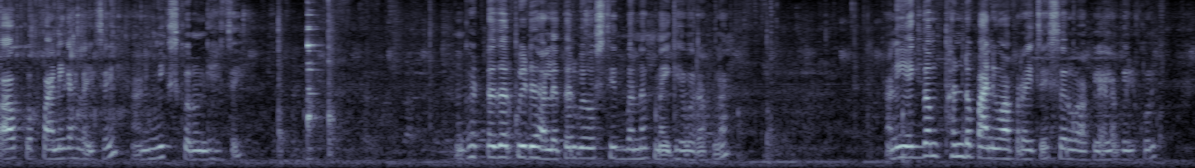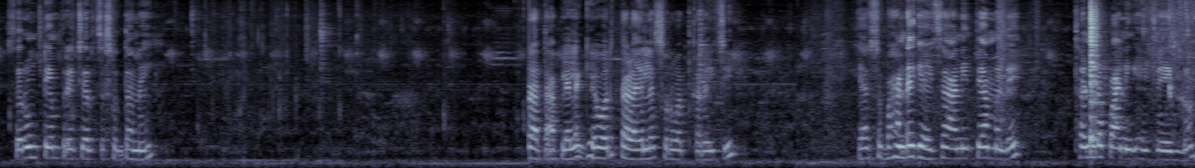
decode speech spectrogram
पाव कप पाणी घालायचं आहे आणि मिक्स करून घ्यायचं आहे. घट्ट जर पीठ झालं तर व्यवस्थित बनत नाही घेवर आपला. आणि एकदम थंड पाणी वापरायचं आहे सर्व आपल्याला बिलकुल. सर्व टेम्परेचरचं सुद्धा नाही. आता आपल्याला घेवर तळायला सुरुवात करायची. हे असं भांडं घ्यायचं आणि त्यामध्ये थंड पाणी घ्यायचं एकदम.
